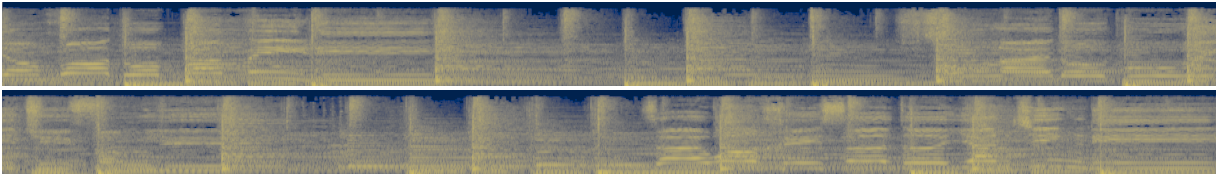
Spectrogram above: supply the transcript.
像花朵般美丽，从来都不畏惧风雨。在我黑色的眼睛里，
